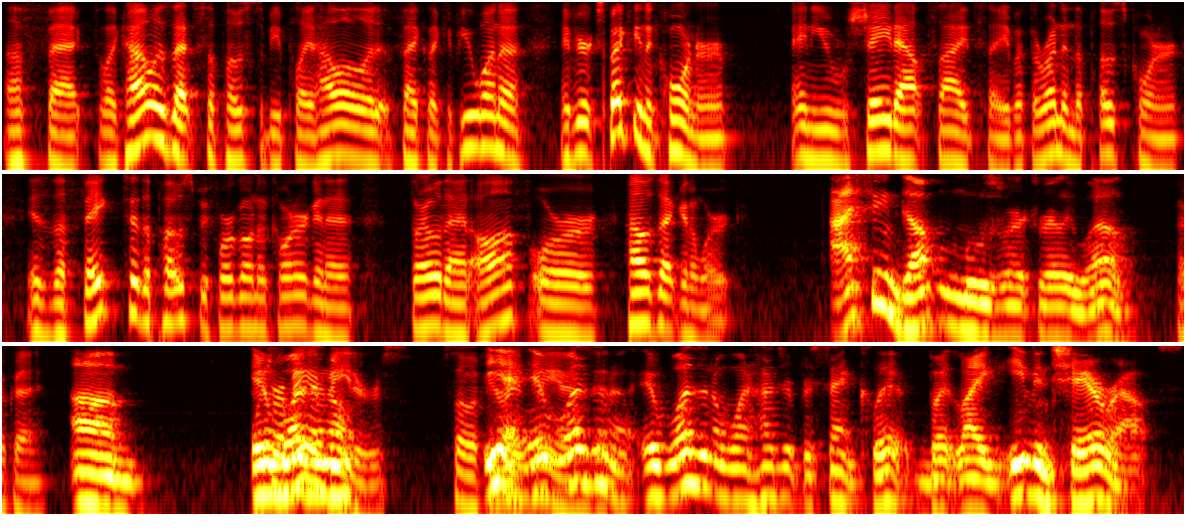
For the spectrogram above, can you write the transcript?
affect like how is that supposed to be played how will it affect like if you want to if you're expecting a corner and you shade outside say but they're running the post corner is the fake to the post before going to the corner going to throw that off or how's that going to work i seen double moves worked really well okay um it wasn't meters so if yeah, it wasn't a it wasn't a one hundred percent clip, but like even chair routes,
